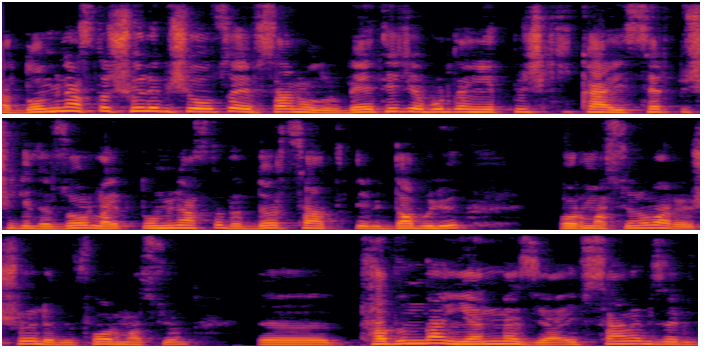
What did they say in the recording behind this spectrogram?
Ya Dominans'ta şöyle bir şey olsa efsane olur. BTC buradan 72K'yı sert bir şekilde zorlayıp Dominans'ta da 4 saatlikte bir W formasyonu var ya şöyle bir formasyon e, tadından yenmez ya. Efsane bize bir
